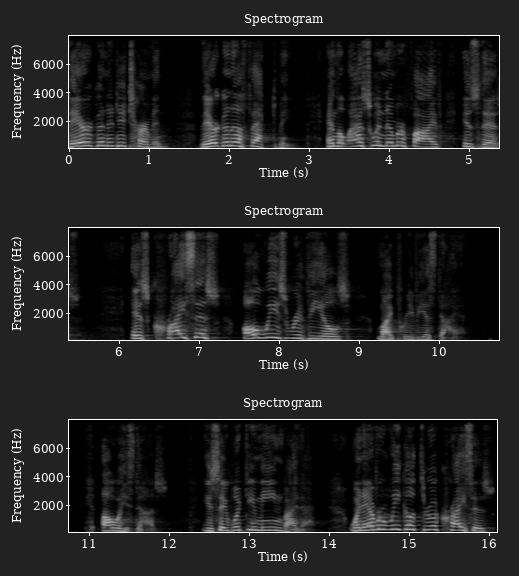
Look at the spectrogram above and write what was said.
they're going to determine, they're going to affect me. And the last one, number five, is this is crisis always reveals my previous diet. It always does. You say, what do you mean by that? Whenever we go through a crisis,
